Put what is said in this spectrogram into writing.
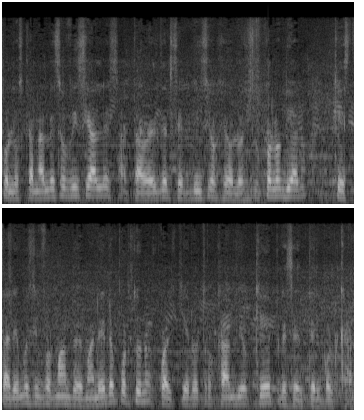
por los canales oficiales a través del Servicio Geológico Colombiano que estaremos informando de manera oportuna cualquier otro cambio que presente el volcán.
